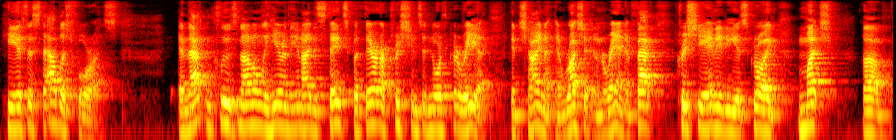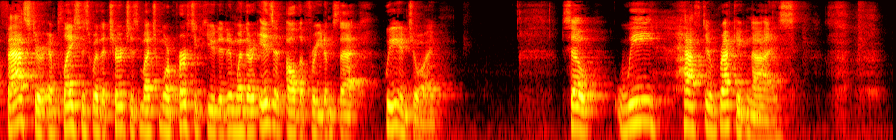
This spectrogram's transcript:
he has established for us. And that includes not only here in the United States, but there are Christians in North Korea, in China, in Russia, and Iran. In fact, Christianity is growing much um, faster in places where the church is much more persecuted and when there isn't all the freedoms that we enjoy. So we have to recognize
